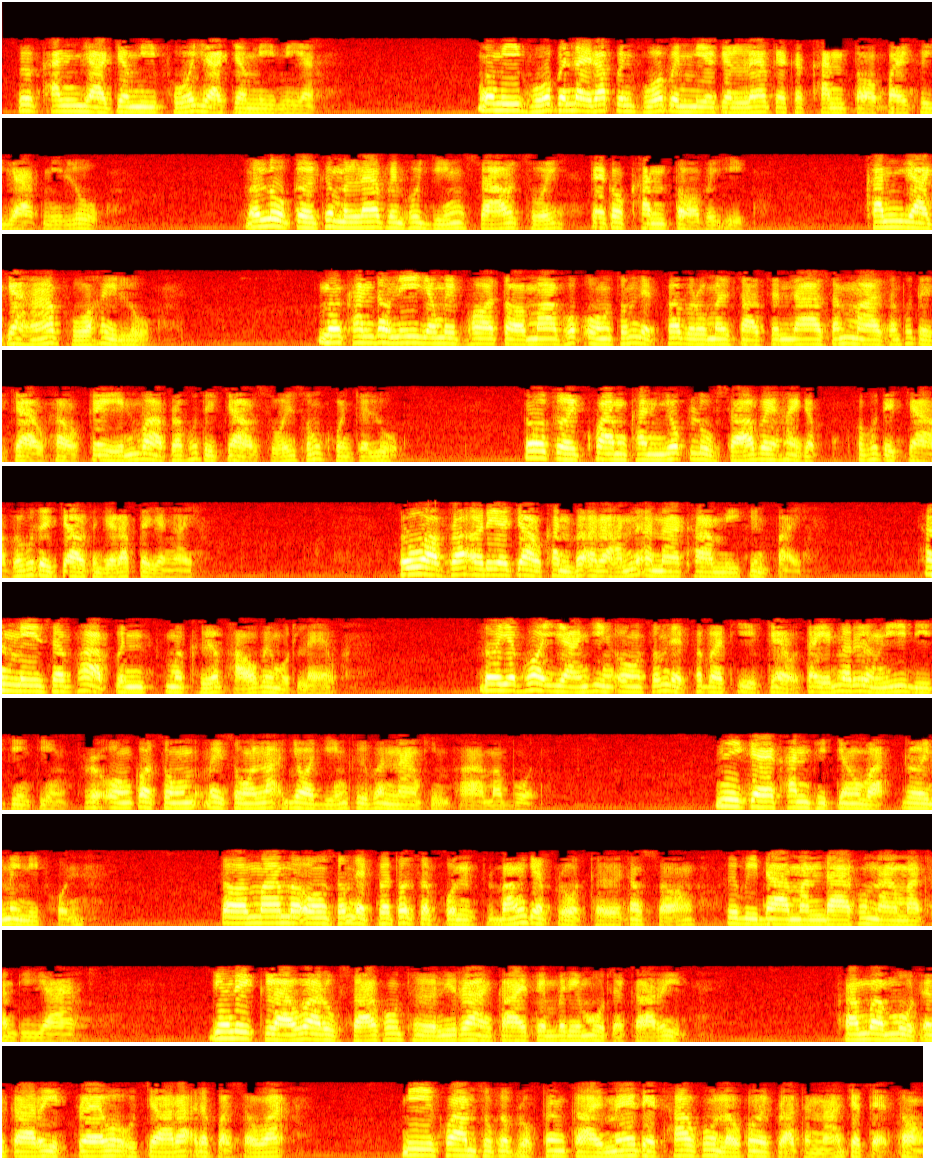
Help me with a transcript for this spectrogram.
เพื่อคันอยากจะมีผัวอยากจะมีเมีย เมื่อมีผัวเป็นได้รับเป็นผัวเป็นเมียกันแล้วแกก็คันต่อไปคืออยากมีลูก เมื่อลูกเกิดขึ้นมาแล้วเป็นผู้หญิงสาวสวย แกก็คันต่อไปอีก คันอยากจะหาผัวให้ลูก เมื่อคันเท่านี้ยังไม่พอต่อมาพบองค์สมเด็จพระบรมศาสดาสัมมาสัมพุทธเจ้าเข้าแกเห็นว่าพระพุทธเจ้าสวยสมควรแก่ลูก ก็เกิดความคันยกลูกสาวไปให้กับพระพุทธเจ้า พระพุทธเจ้าท่านจะรับได้ยังไง เพราะว่าพระอริยเจ้าขั้นพระอรหันต์อนาคามีขึ้นไป ท่านมีสภาพเป็นมะเขือเผาไปหมดแล้ว โดยเฉพาะอย่างยิ่งองค์สมเด็จพระบัณฑิตแก้ว แต่เห็นว่าเรื่องนี้ดีจริง ๆ พระองค์ก็ทรงไม่ทรงละยอดหญิงคือพระนางพิมพามาบวช นี่แกคันผิดจังหวะเลยไม่มีผล ต่อมามาองค์สมเด็จพระทศพลบังจะโปรดเธอทั้งสอง คือบิดามันดาของนางมาคันธียายังได้กล่าวว่าลูกสาวของเธอนี่ร่างกายเต็มไปด้วยมูดและการีดคำว่ามูดและการีดแปลว่าอุจาระและปัสสาวะ มีความสุกปรกทั้งกาย แม้แต่เท้าของเราก็ไม่ปรารถนาจะแตะต้อง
